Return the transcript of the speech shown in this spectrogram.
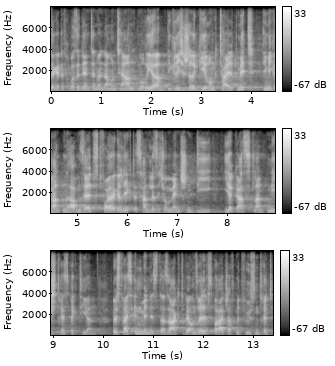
Sehr geehrte Frau Präsidentin, meine Damen und Herren! Moria, die griechische Regierung teilt mit, die Migranten haben selbst Feuer gelegt. Es handele sich um Menschen, die ihr Gastland nicht respektieren. Österreichs Innenminister sagt, wer unsere Hilfsbereitschaft mit Füßen tritt,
